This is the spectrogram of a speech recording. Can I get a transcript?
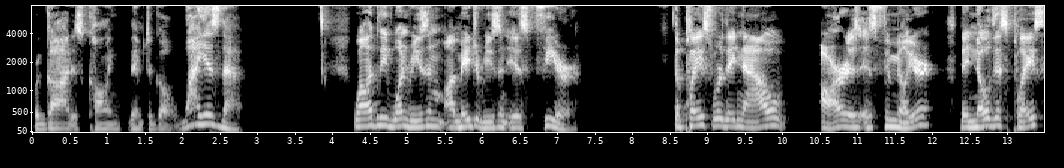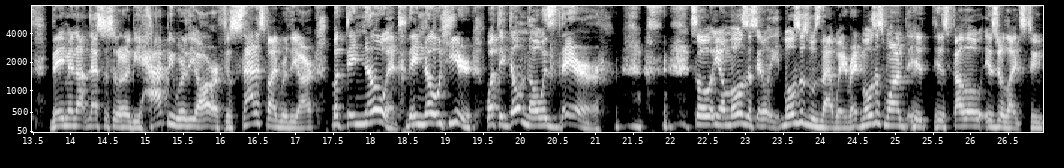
where God is calling them to go. Why is that? Well, I believe one reason, a major reason is fear. The place where they now are is, is familiar. They know this place. They may not necessarily be happy where they are or feel satisfied where they are, but they know it. They know here. What they don't know is there. so, you know, Moses, you know, Moses was that way, right? Moses wanted his, his, fellow Israelites to,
